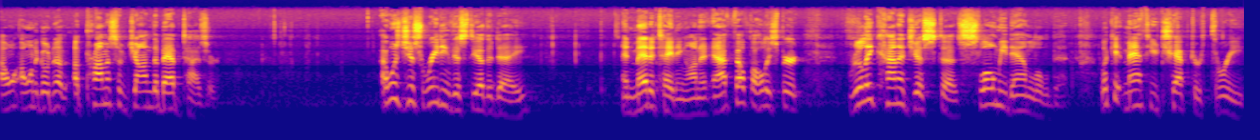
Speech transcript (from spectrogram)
I, I want to go to another, a promise of John the Baptizer. I was just reading this the other day and meditating on it, and I felt the Holy Spirit really kind of just uh, slow me down a little bit. Look at Matthew chapter 3.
